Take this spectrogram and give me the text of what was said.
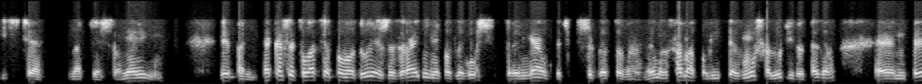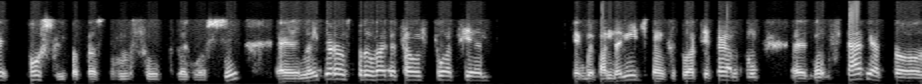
idźcie na pieszo. No i wie pani, taka sytuacja powoduje, że z rajdu niepodległości, który miał być przygotowany, no sama policja zmusza ludzi do tego, em, by poszli po prostu w marszu niepodległości. E, No i biorąc pod uwagę całą sytuację jakby pandemiczną, sytuację prawną, e, no, stawia to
